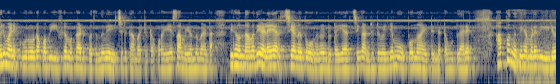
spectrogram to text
ഒരു മണിക്കൂർ കൊണ്ടൊക്കെ ബീഫ് നമുക്ക് അടുപ്പത്തു നിന്ന് വേവിച്ചെടുക്കാൻ പറ്റും കുറേ സമയമൊന്നും വേണ്ട. പിന്നെ ഒന്നാമത് ഇളയ ഇറച്ചിയാണ് തോന്നുന്നുണ്ട് കേട്ടോ ഈ ഇറച്ചി കണ്ടിട്ട് വലിയ മൂപ്പൊന്നും ആയിട്ടില്ല കേട്ടോ കൂട്ടുകാരെ. അപ്പം നിങ്ങൾക്ക് നമ്മുടെ വീഡിയോ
